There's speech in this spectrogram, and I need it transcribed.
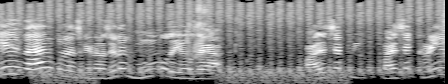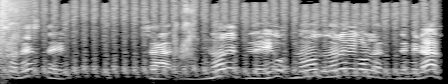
Qué raro con las generaciones del mundo, digo, o sea, parece, parece Crimson este. O sea, no le, digo, no, no le digo de verdad,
